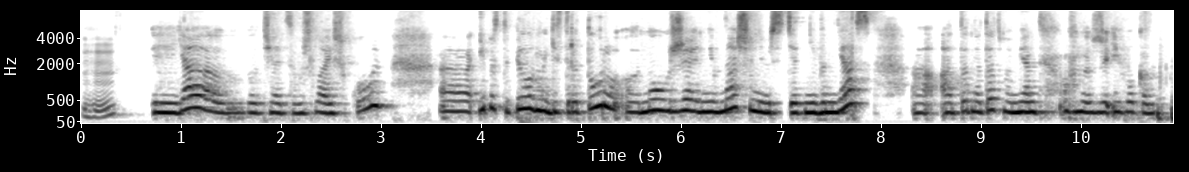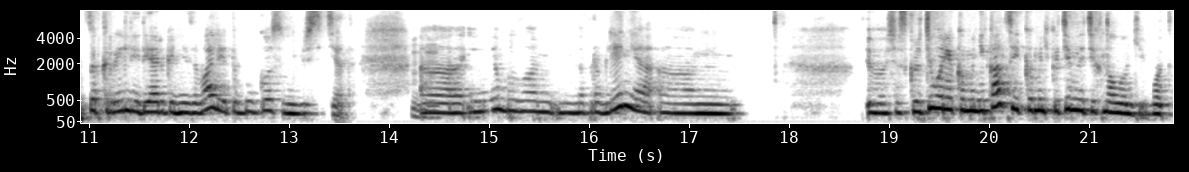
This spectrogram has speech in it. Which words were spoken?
Угу. И я, получается, ушла из школы э, и поступила в магистратуру, но уже не в наш университет, не в ИНЯС, а, а тот, на тот момент он уже его как закрыли, реорганизовали, это был госуниверситет. Угу. И у меня было направление сейчас скажу, теория коммуникации и коммуникативной технологии. Вот,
